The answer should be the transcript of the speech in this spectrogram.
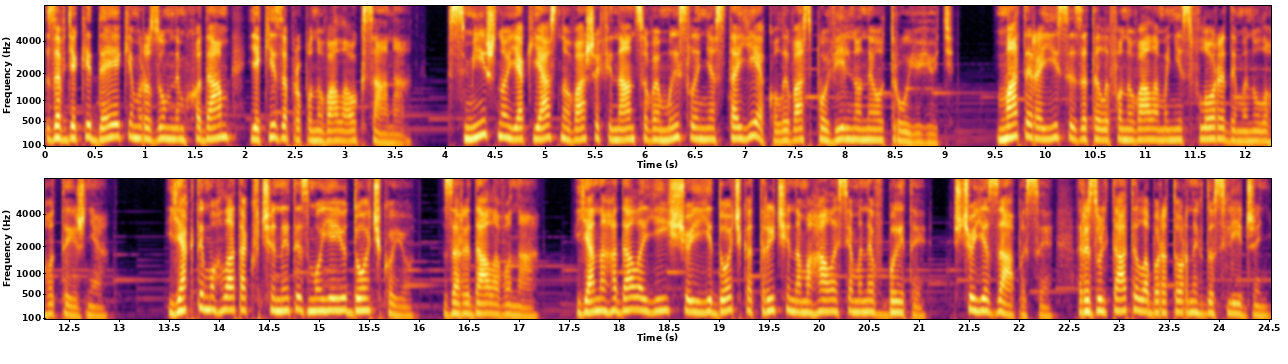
завдяки деяким розумним ходам, які запропонувала Оксана. Смішно, як ясно ваше фінансове мислення стає, коли вас повільно не отруюють. Мати Раїси зателефонувала мені з Флориди минулого тижня. Як ти могла так вчинити з моєю дочкою? заридала вона. Я нагадала їй, що її дочка тричі намагалася мене вбити, що є записи, результати лабораторних досліджень,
